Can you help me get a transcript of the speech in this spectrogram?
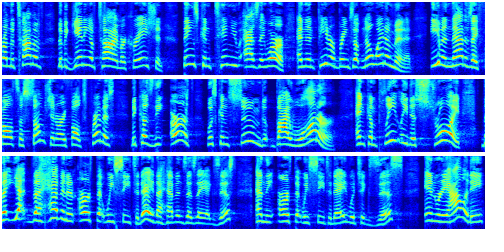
from the time of the beginning of time or creation, things continue as they were. And then Peter brings up, no, wait a minute. Even that is a false assumption or a false premise because the earth was consumed by water and completely destroyed. But yet, the heaven and earth that we see today, the heavens as they exist, and the earth that we see today, which exists, in reality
